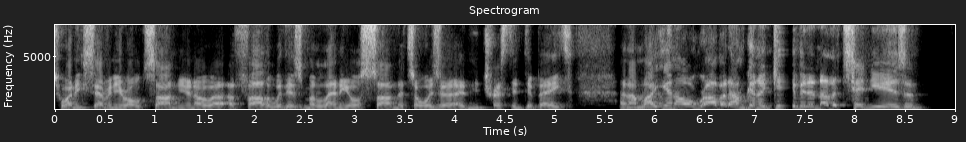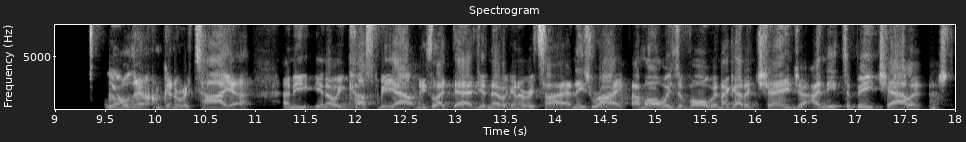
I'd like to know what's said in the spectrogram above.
27 year old son. You know, a, a, father with his millennial son. That's always a, an interesting debate. And I'm like, you know, Robert, I'm going to give it another 10 years, and you know, then I'm going to retire. And he, you know, he cussed me out and he's like, Dad, you're never going to retire. And he's right. I'm always evolving. I got to change. I need to be challenged.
